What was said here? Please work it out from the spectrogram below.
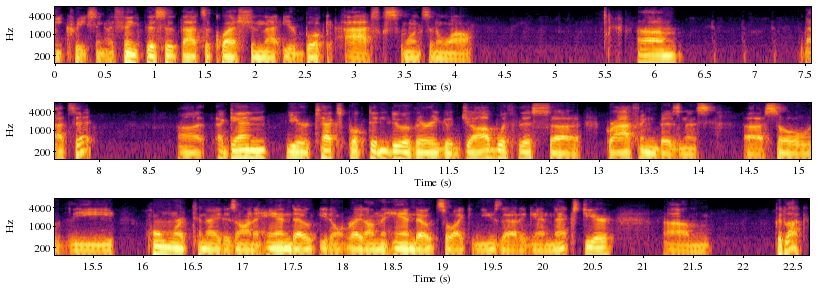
decreasing. I think this is, that's a question that your book asks once in a while. Um, that's it. Uh, again, your textbook didn't do a very good job with this uh, graphing business, uh, so the homework tonight is on a handout. You don't write on the handout, so I can use that again next year. Um, good luck.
